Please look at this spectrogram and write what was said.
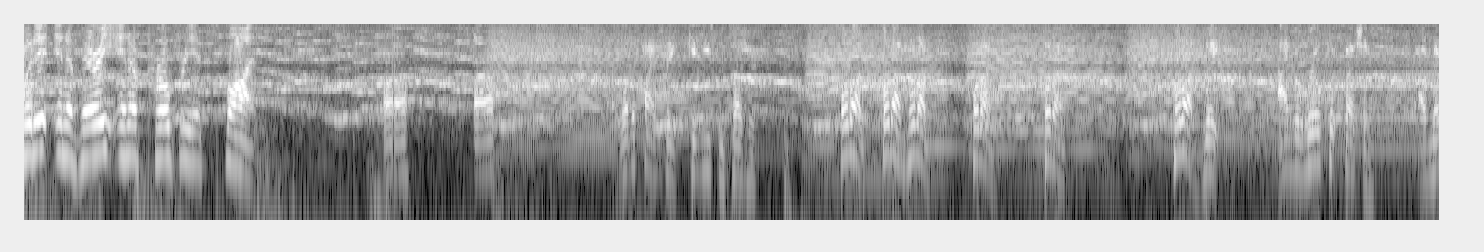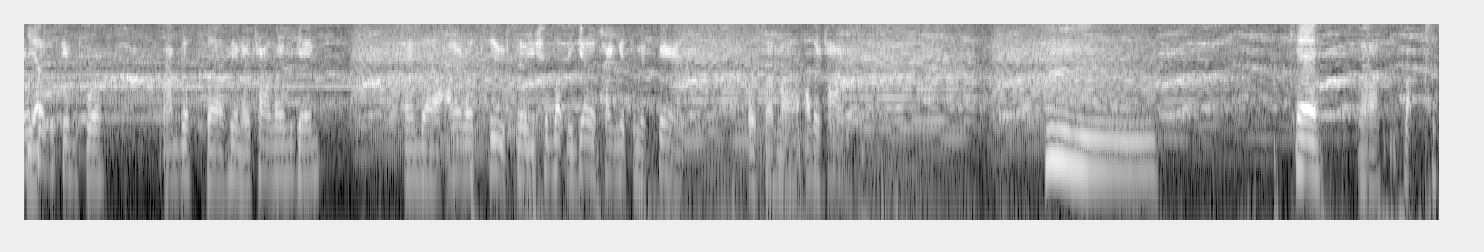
put it in a very inappropriate spot. Uh, uh. What if I say give you some pleasure? Hold on, hold on, hold on, hold on, hold on, hold on. Wait, I have a real quick question. I've never Yep. played this game before. I'm just, uh, you know, trying to learn the game, and uh, I don't know what to do. So you should let me go so I can get some experience for some uh, other times. Hmm. Okay. Yeah. This is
